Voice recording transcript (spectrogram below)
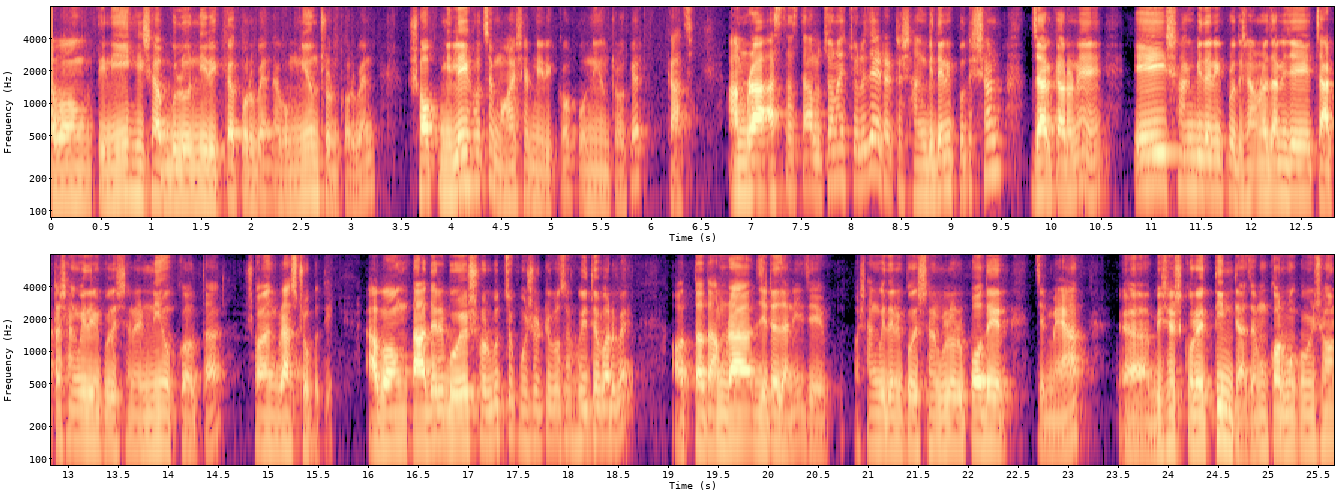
এবং তিনি হিসাবগুলো নিরীক্ষা করবেন এবং নিয়ন্ত্রণ করবেন। সব মিলেই হচ্ছে মহাহিসাব নিরীক্ষক ও নিয়ন্ত্রকের কাজ। আমরা আস্তে আস্তে আলোচনায় চলে যাই, এটা একটা সাংবিধানিক প্রতিষ্ঠান, যার কারণে এই সাংবিধানিক প্রতিষ্ঠান, আমরা জানি যে চারটা সাংবিধানিক প্রতিষ্ঠানের নিয়োগকর্তা স্বয়ং রাষ্ট্রপতি এবং তাদের বয়স সর্বোচ্চ পঁয়ষট্টি বছর হইতে পারবে। অর্থাৎ আমরা যেটা জানি যে সাংবিধানিক প্রতিষ্ঠানগুলোর পদের যে মেয়াদ বিশেষ করে তিনটা, যেমন কর্ম কমিশন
